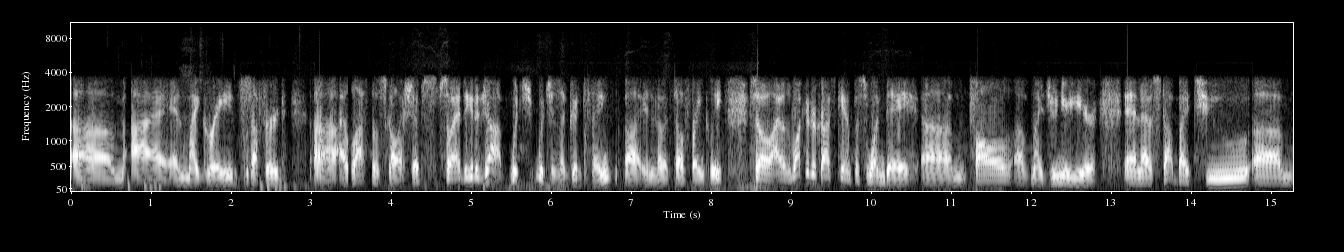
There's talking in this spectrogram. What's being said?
um, I and my grades suffered. Uh, I lost those scholarships, so I had to get a job, which which is a good thing uh, in and of itself, frankly. So I was walking across campus one day, um, fall of my junior year, and I was stopped by two um,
